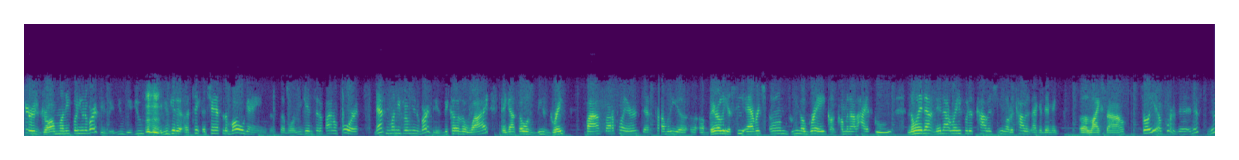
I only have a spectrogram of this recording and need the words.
players draw money for the universities. If you if you mm-hmm. if you get a, a, t- a chance to the bowl games and stuff, or you get into the Final Four, that's money from universities because of why they got those these great five star players. That's probably a, a, a barely a C average um you know grade coming out of high school. Knowing that they're not ready for this college you know the college academic uh, lifestyle. So yeah, of course, this this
